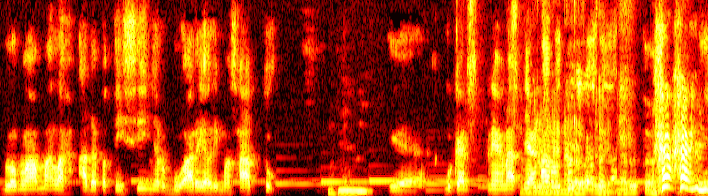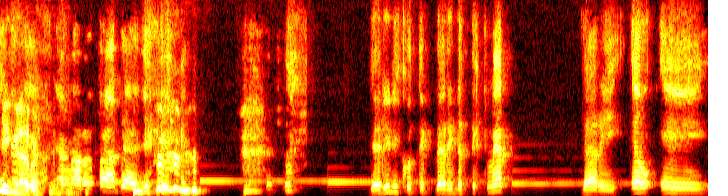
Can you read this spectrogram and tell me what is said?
belum lama lah ada petisi nyerbu area 51 Hmm. Iya, bukan yang na- yang Naruto, Naruto. Naruto. Naruto. Anjing Iya, lah. yang, yang Naruto ada aja. Jadi dikutip dari Detiknet dari LA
